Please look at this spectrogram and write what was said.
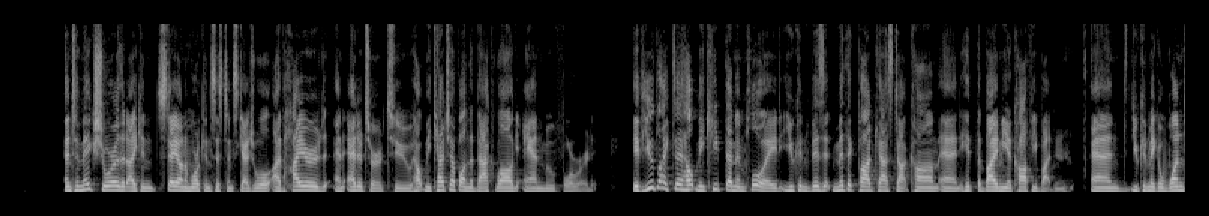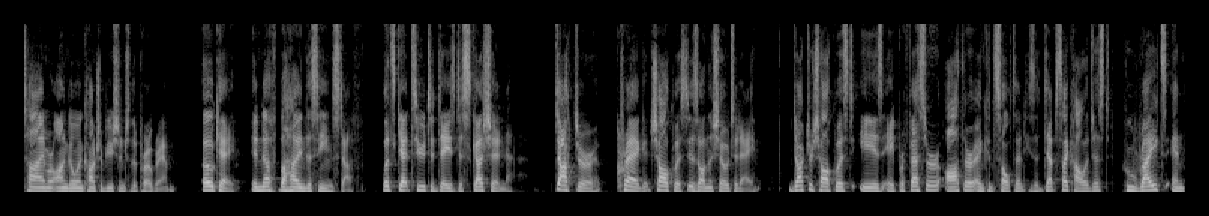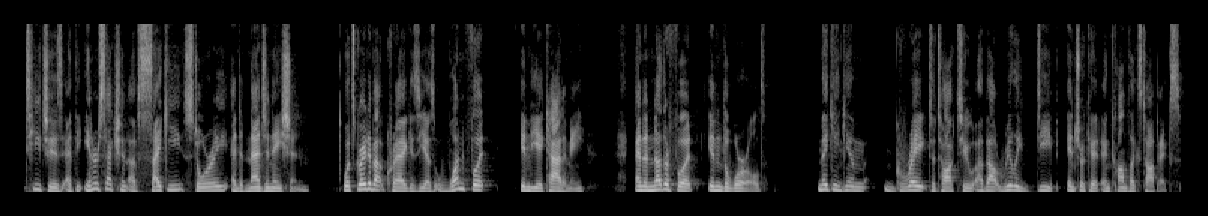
And to make sure that I can stay on a more consistent schedule, I've hired an editor to help me catch up on the backlog and move forward. If you'd like to help me keep them employed, you can visit mythicpodcast.com and hit the buy me a coffee button, and you can make a one time or ongoing contribution to the program. Okay, enough behind the scenes stuff. Let's get to today's discussion. Dr. Craig Chalquist is on the show today. Dr. Chalquist is a professor, author, and consultant. He's a depth psychologist who writes and teaches at the intersection of psyche, story, and imagination. What's great about Craig is he has one foot in the academy and another foot in the world, making him great to talk to about really deep, intricate, and complex topics.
